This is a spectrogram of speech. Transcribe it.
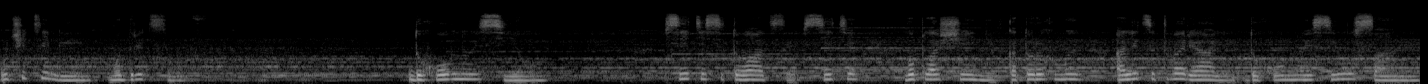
учителей, мудрецов, духовную силу, все те ситуации, все те воплощения, в которых мы олицетворяли духовную силу сами,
